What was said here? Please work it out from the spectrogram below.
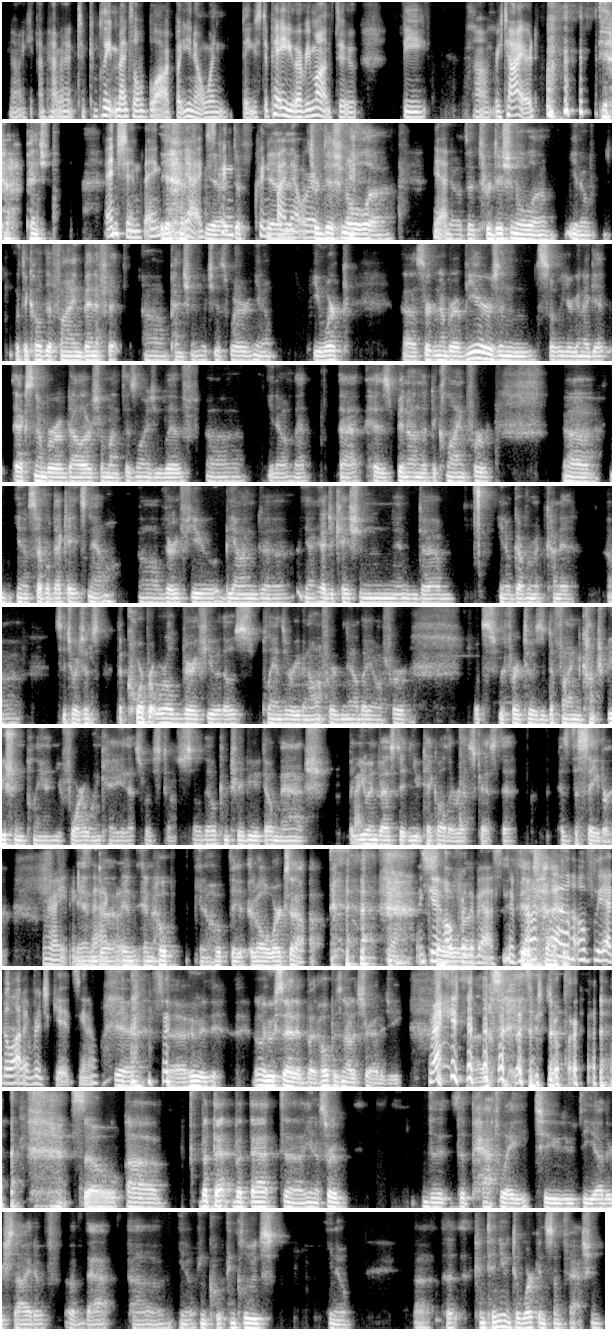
no, I'm having a complete mental block, but you know, when they used to pay you every month to be um, retired. yeah. Pension. Pension thing. Yeah. yeah I just yeah, couldn't, def- couldn't yeah, find that word. Traditional, uh, yeah. You know, the traditional, uh, you know, what they call defined benefit uh, pension, which is where you know you work a certain number of years, and so you're going to get X number of dollars a month as long as you live. Uh, you know that that has been on the decline for uh, you know several decades now. Uh, very few beyond uh, you know, education and um, you know government kind of uh, situations. The corporate world, very few of those plans are even offered. Now they offer what's referred to as a defined contribution plan, your 401k, that sort of stuff. So they'll contribute, they'll match, but right. you invest it and you take all the risk as the as the saver. Right. Exactly. And uh, and and hope you know hope that it all works out. yeah. And so, hope for the uh, best. And if not, exactly. well, hopefully I had a lot of rich kids. You know. yeah. So who. I don't know who said it, but hope is not a strategy. Right. Uh, sure. so, uh, but that, but that, uh, you know, sort of the the pathway to the other side of of that uh, you know inc- includes you know uh, uh, continuing to work in some fashion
